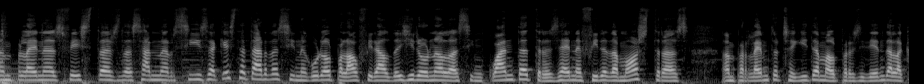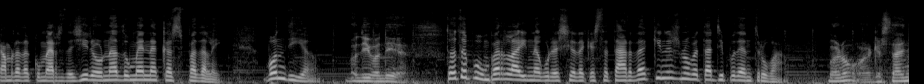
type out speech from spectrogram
En plenes festes de Sant Narcís, aquesta tarda s'inaugura el Palau Firal de Girona la 53a Fira de Mostres. En parlem tot seguit amb el president de la Cambra de Comerç de Girona, Domènec Espadaler. Bon dia. Bon dia, bon dia. Tot a punt per la inauguració d'aquesta tarda. Quines novetats hi podem trobar? Bueno, aquest any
